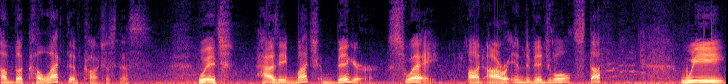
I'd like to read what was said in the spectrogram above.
of the collective consciousness, which has a much bigger sway on our individual stuff, we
